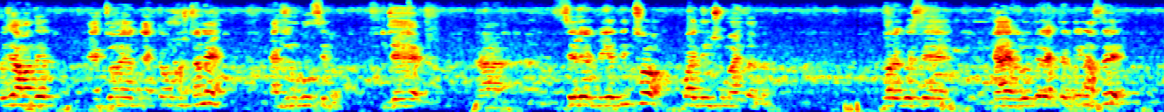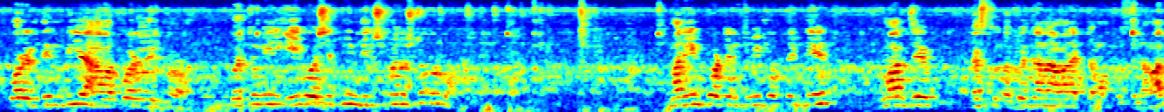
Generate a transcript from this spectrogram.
ওই যে আমাদের একজনের একটা অনুষ্ঠানে একজন বলছিল যে ছেলের বিয়ে দিচ্ছ কয়দিন সময় যাবে পরে কইছে গায়ে হলুদের একটা দিন আছে পরের দিন বিয়ে আবার পরের দিন খাওয়া। কই তুমি এই বয়সে তিন দিন সময় নষ্ট করব? মানে ইম্পর্টেন্ট তুমি প্রত্যেক দিন তোমার যে ব্যস্ততা কইছে না আমার একটা মাত্র ছেলে আমার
